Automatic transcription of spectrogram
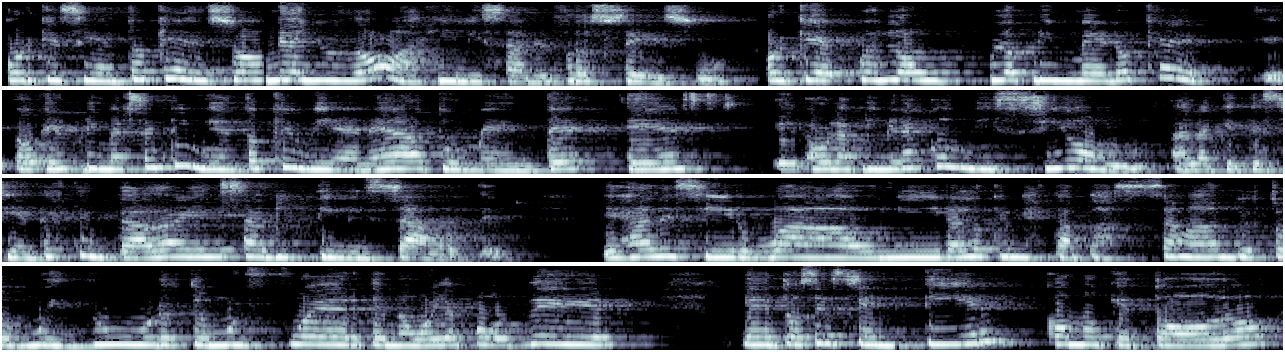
porque siento que eso me ayudó a agilizar el proceso. Porque pues lo, lo primero que, eh, el primer sentimiento que viene a tu mente es eh, o la primera condición a la que te sientes tentada es a victimizarte. Es a decir, wow, mira lo que me está pasando, esto es muy duro, esto es muy fuerte, no voy a poder. Entonces sentir como que todo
